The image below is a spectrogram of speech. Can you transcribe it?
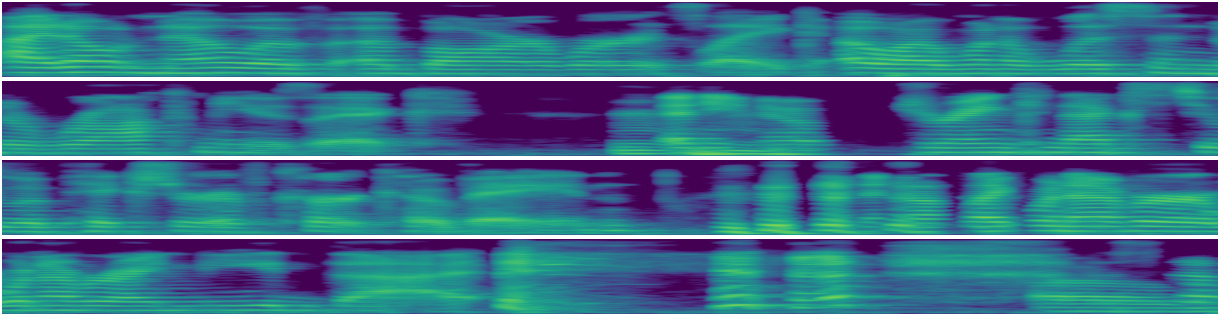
I don't know of a bar where it's like, oh, I want to listen to rock music mm-hmm. and you mm-hmm. know drink next to a picture of Kurt Cobain. you know, like whenever whenever I need that. um, so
